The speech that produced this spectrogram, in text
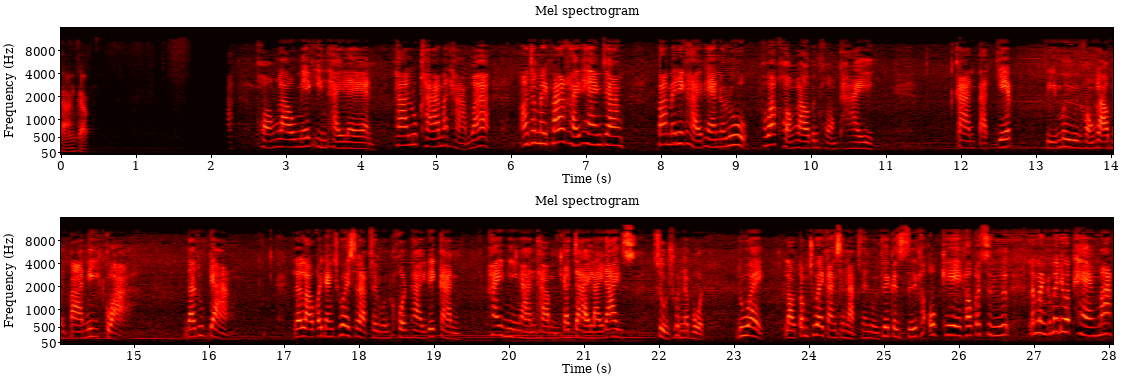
ช้างครับ ของเรา Make in Thailand ถ้าลูกค้ามาถามว่า เอาทำไมป้าขายแพงจัง ป้าไม่ได้ขายแพงนะลูก เพราะว่าของเราเป็นของไทย การตัดเย็บฝีมือของเรามันปานี่กว่า แล้วทุกอย่าง แล้วเราก็ยังช่วยสนับสนุนคนไทยด้วยกัน ให้มีงานทำกระจายรายได้สู่ชนบทด้วยเราต้องช่วยกันสนับสนุนช่วยกันซื้อเขาโอเคเขาก็ซื้อ แล้วมันก็ไม่ได้ว่าแพงมาก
